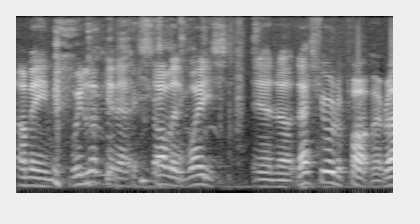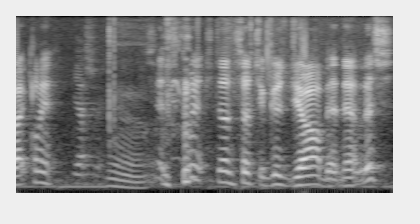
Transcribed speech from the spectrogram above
I mean, we're looking at solid waste, and uh, that's your department, right, Clint? Yes, sir. Since Clint's done such a good job at that, let's,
